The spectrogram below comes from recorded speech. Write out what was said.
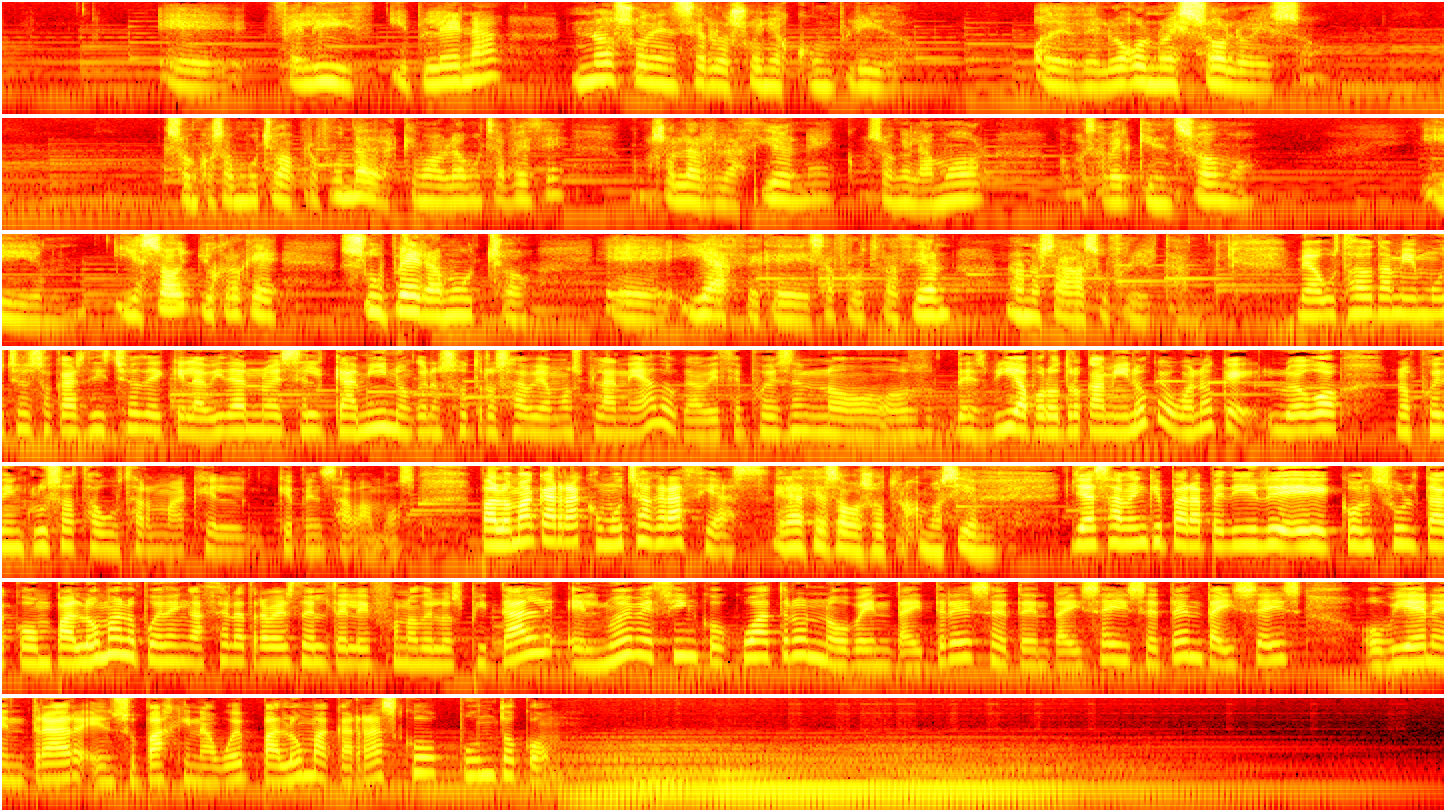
eh, feliz y plena no suelen ser los sueños cumplidos. o desde luego no es solo eso. Son cosas mucho más profundas de las que hemos hablado muchas veces, como son las relaciones, como son el amor, como saber quién somos. Y, y eso yo creo que supera mucho eh, y hace que esa frustración no nos haga sufrir tanto. Me ha gustado también mucho eso que has dicho de que la vida no es el camino que nosotros habíamos planeado, que a veces pues nos desvía por otro camino, que bueno, que luego nos puede incluso hasta gustar más que el que pensábamos. Paloma Carrasco, muchas gracias. Gracias a vosotros, como siempre. Ya saben que para pedir eh, consulta con Paloma lo pueden hacer a través del teléfono del hospital, el 954 93 76 76, o bien entrar en su página web palomacarrasco.com.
